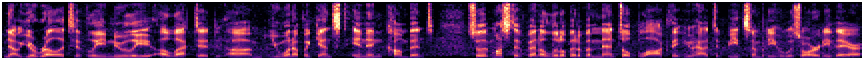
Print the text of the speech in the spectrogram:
Now, you're relatively newly elected. Um, you went up against an incumbent, so it must have been a little bit of a mental block that you had to beat somebody who was already there.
